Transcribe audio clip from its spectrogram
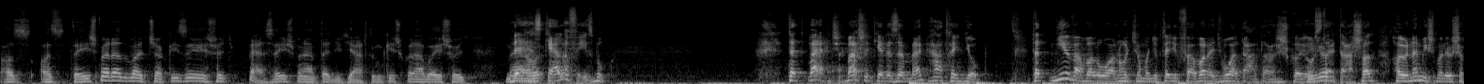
az, az, te ismered, vagy csak izé, és hogy persze ismerem, te együtt jártunk iskolába, és hogy... De ehhez hogy- kell a Facebook? Tehát várj egy kicsit, máshogy kérdezem meg, hát ha egy jobb. Tehát nyilvánvalóan, hogyha mondjuk tegyük fel, van egy volt általános iskolai Igen. osztálytársad, ha ő nem, ismerős a,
